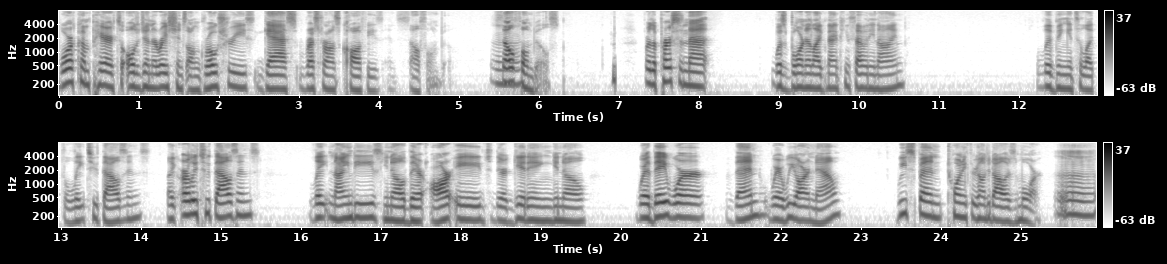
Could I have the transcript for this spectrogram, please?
more compared to older generations on groceries, gas, restaurants, coffees, and cell phone bill. Mm-hmm. Cell phone bills. For the person that was born in like 1979, living into like the late 2000s, like early 2000s, late 90s, you know, they're our age, they're getting, you know, where they were then, where we are now. We spend $2,300 more well,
